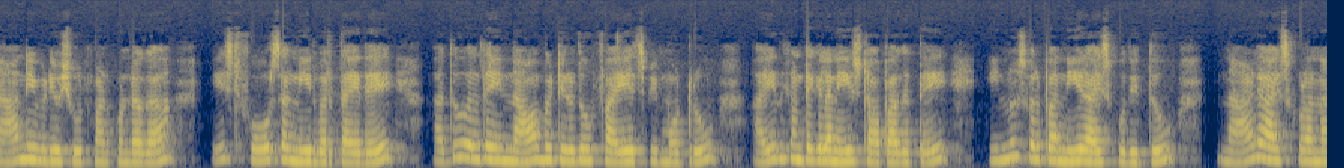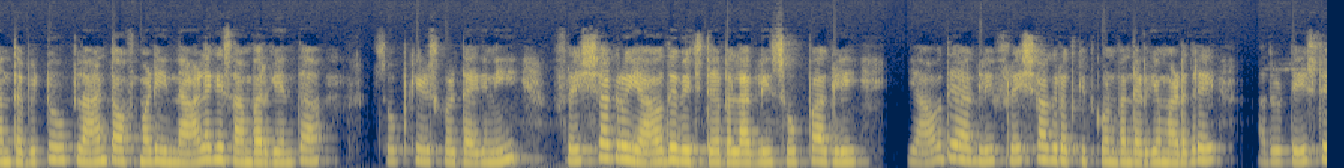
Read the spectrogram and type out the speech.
ನಾನು ಈ ವಿಡಿಯೋ ಶೂಟ್ ಮಾಡ್ಕೊಂಡಾಗ ಎಷ್ಟು ಫೋರ್ಸಾಗಿ ನೀರು ಬರ್ತಾ ಇದೆ. ಅದು ಅಲ್ಲದೆ ಇನ್ನು ನಾವು ಬಿಟ್ಟಿರೋದು ಫೈವ್ ಎಚ್ ಪಿ ಮೋಟ್ರು ಐದು ಗಂಟೆಗೆಲ್ಲ ನೀರು ಸ್ಟಾಪ್ ಆಗುತ್ತೆ. ಇನ್ನೂ ಸ್ವಲ್ಪ ನೀರು ಹಾಯಿಸ್ಬೋದಿತ್ತು. ನಾಳೆ ಹಾಯಿಸ್ಕೊಳ್ಳೋಣ ಅಂತ ಬಿಟ್ಟು ಪ್ಲಾಂಟ್ ಆಫ್ ಮಾಡಿ ನಾಳೆಗೆ ಸಾಂಬಾರಿಗೆ ಅಂತ ಸೊಪ್ಪು ಕೀಳಿಸ್ಕೊಳ್ತಾ ಇದ್ದೀನಿ. ಫ್ರೆಶ್ ಆಗಿರೋ ಯಾವುದೇ ವೆಜಿಟೇಬಲ್ ಆಗಲಿ ಸೊಪ್ಪಾಗಲಿ ಯಾವುದೇ ಆಗಲಿ ಫ್ರೆಶ್ ಆಗಿರೋದು ಕಿತ್ಕೊಂಡು ಬಂದು ಅಡುಗೆ ಮಾಡಿದ್ರೆ ಅದ್ರ ಟೇಸ್ಟೇ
